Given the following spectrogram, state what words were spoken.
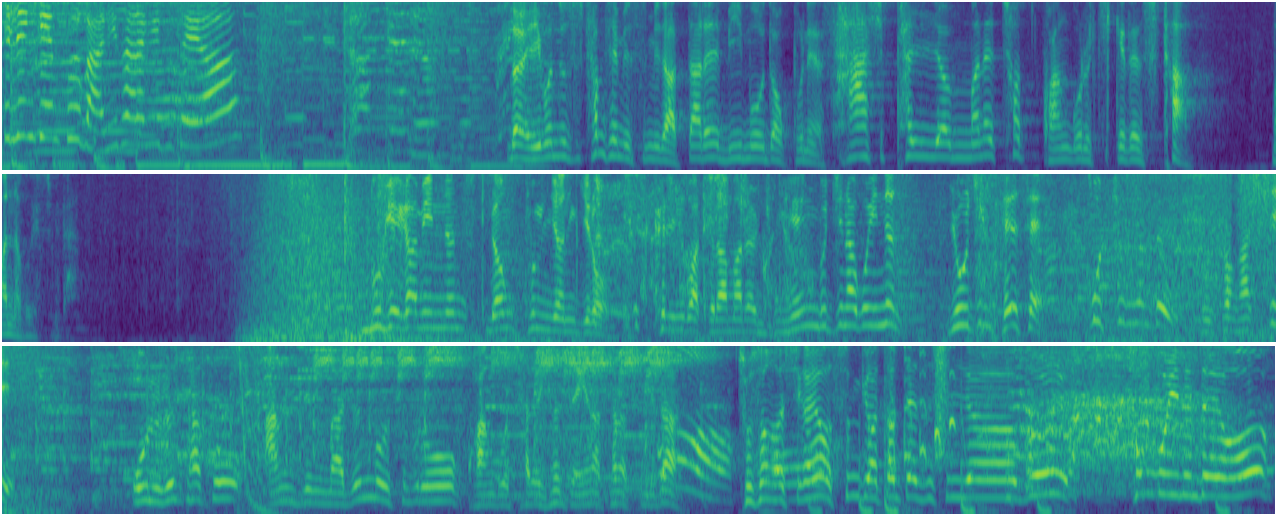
힐링 캠프 많이 사랑해주세요. 네, 이번 뉴스 참 재밌습니다. 딸의 미모 덕분에 48년 만에 첫 광고를 찍게 된 스타 만나보겠습니다. 무게감 있는 명품 연기로 스크린과 드라마를 종횡무진하고 있는 요즘 대세 꽃중년 배우 조성아 씨. 오늘은 다소 앙증맞은 모습으로 광고 촬영 현장에 나타났습니다. 조성아 씨가요 숨겨왔던 댄스 실력을 선보이는데요.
